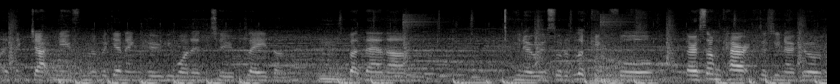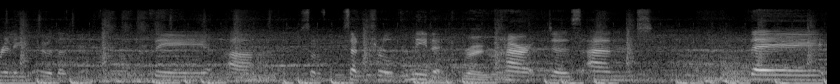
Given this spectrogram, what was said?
I think Jack knew from the beginning who he wanted to play them, but then. Um, you know, we're sort of looking for. There are some characters, you know, who are really who are the the um, sort of central comedic Right, right. characters, and they.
